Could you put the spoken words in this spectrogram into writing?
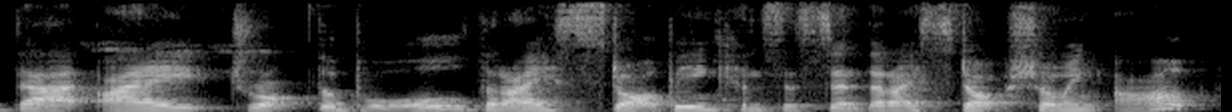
that I drop the ball, that I stop being consistent, that I stop showing up,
